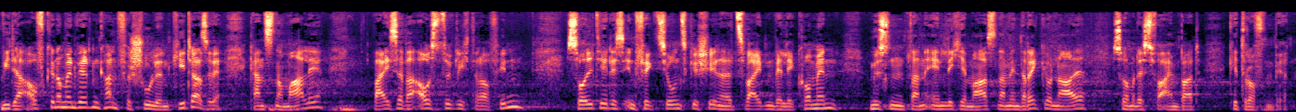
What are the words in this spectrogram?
wieder aufgenommen werden kann für Schule und Kita, also der ganz normale, weise aber ausdrücklich darauf hin, sollte das Infektionsgeschehen in der zweiten Welle kommen, müssen dann ähnliche Maßnahmen regional, so haben wir das vereinbart, getroffen werden.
